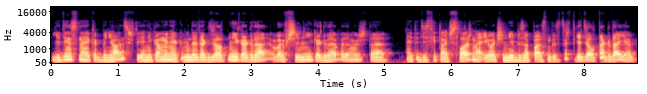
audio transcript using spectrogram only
Единственный как бы нюанс, что я никому не рекомендую так делать никогда, вообще никогда, потому что это действительно очень сложно и очень небезопасно. То есть то, что я делал тогда, я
